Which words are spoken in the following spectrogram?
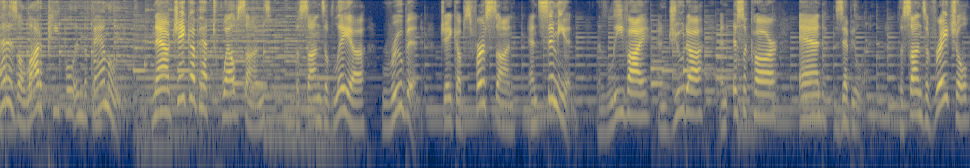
That is a lot of people in the family. Now Jacob had twelve sons, the sons of Leah, Reuben, Jacob's first son, and Simeon, and Levi, and Judah, and Issachar, and Zebulun. The sons of Rachel,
